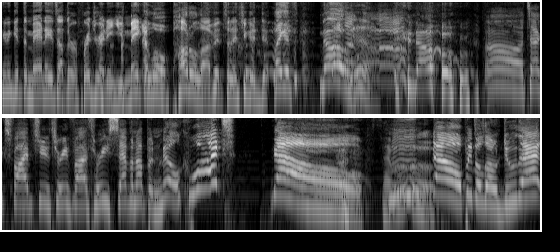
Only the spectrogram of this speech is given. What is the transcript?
gonna get the mayonnaise out the refrigerator and you make a little puddle of it so that you can dip. Like it's no, no. oh, text 52353 7 up and milk. What? No. Ooh. no, people don't do that.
